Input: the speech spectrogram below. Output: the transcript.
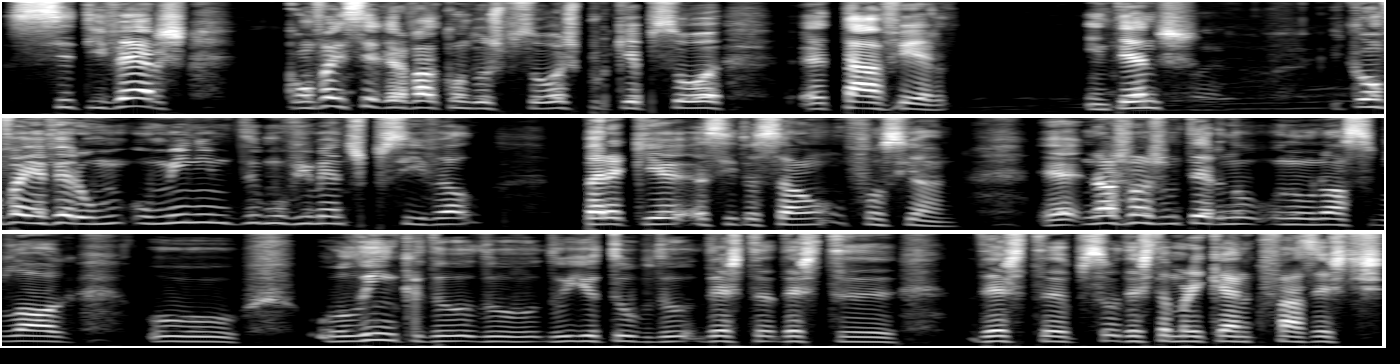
se tiveres, convém ser gravado com duas pessoas porque a pessoa está uh, a ver, entendes? E convém haver o, o mínimo de movimentos possível para que a situação funcione. Eh, nós vamos meter no, no nosso blog o, o link do, do, do YouTube do, deste, deste, deste, pessoa, deste americano que faz estes,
